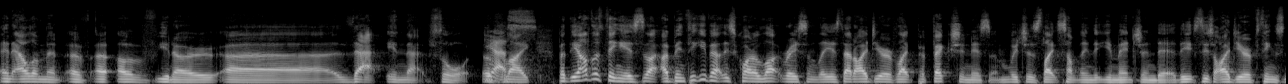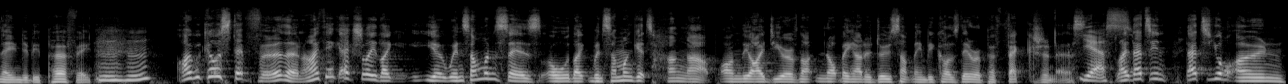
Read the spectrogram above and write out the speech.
an element of uh, of you know uh, that in that thought of Yes. like. But the other thing is, like, I've been thinking about this quite a lot recently. Is that idea of like perfectionism, which is like something that you mentioned there. This, this idea of things needing to be perfect. Mm-hmm. I would go a step further, and I think actually, like you know, when someone says, or like when someone gets hung up on the idea of not not being able to do something because they're a perfectionist, Yes. like that's in that's your own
